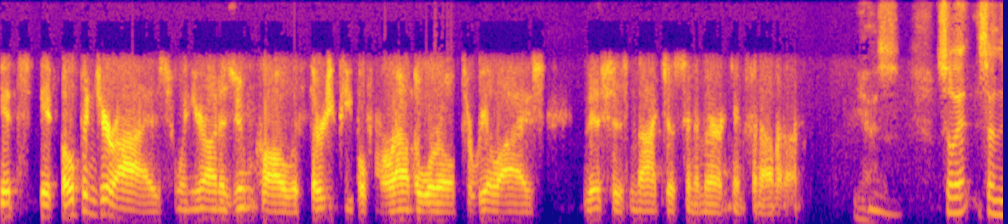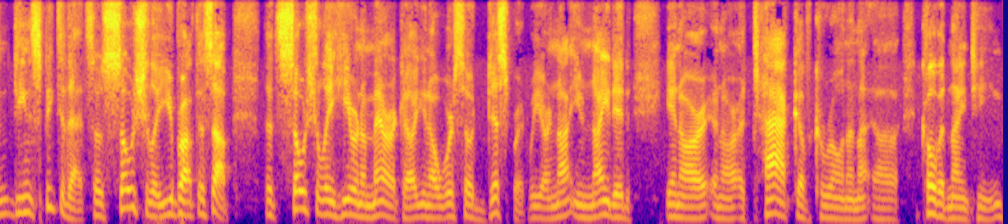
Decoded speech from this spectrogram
it's it opens your eyes when you're on a Zoom call with 30 people from around the world to realize this is not just an American phenomenon. Yes. So, so Dean, speak to that. So, socially, you brought this up that socially here in America, you know, we're so disparate. We are not united in our in our attack of Corona, uh, COVID nineteen.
